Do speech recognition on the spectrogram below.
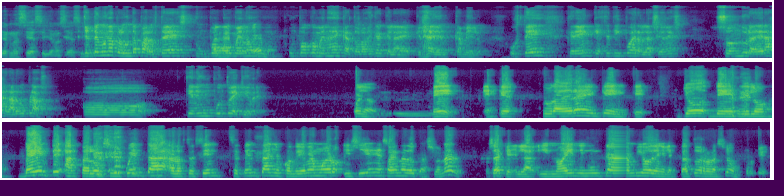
Yo no sé así, yo no sé así. Yo tengo una pregunta para ustedes, un poco, menos, un poco menos escatológica que la, de, que la de Camilo. ¿Ustedes creen que este tipo de relaciones son duraderas a largo plazo? ¿O tienen un punto de quiebre? Coño, ve, es que duraderas en qué? En que yo desde los 20 hasta los 50, a los 70 años, cuando yo me muero, y siguen esa vaina de ocasional. O sea, que la, y no hay ningún cambio en el estatus de relación, porque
